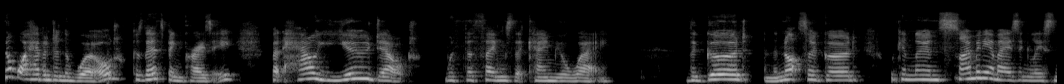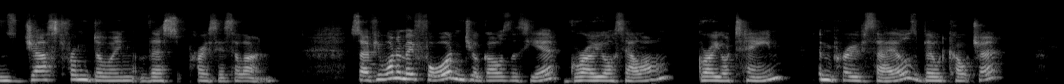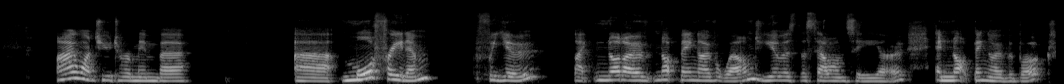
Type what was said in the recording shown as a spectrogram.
not what happened in the world, because that's been crazy, but how you dealt with the things that came your way. the good and the not so good. We can learn so many amazing lessons just from doing this process alone. So, if you want to move forward into your goals this year, grow your salon, grow your team, improve sales, build culture, I want you to remember uh, more freedom for you, like not over, not being overwhelmed, you as the salon CEO, and not being overbooked,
